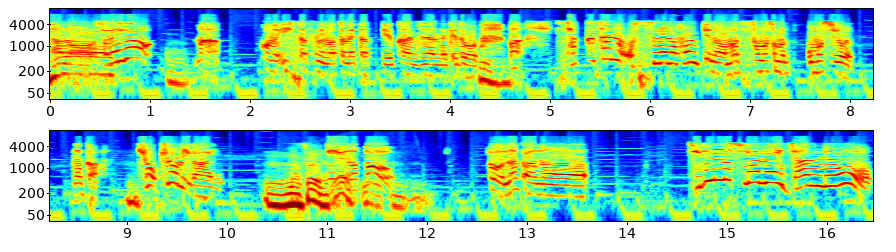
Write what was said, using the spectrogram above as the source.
ああーの、それを、うんまあ、この一冊にまとめたっていう感じなんだけど、まあ、作家さんのおすすめの本っていうのはまずそもそも面白い。なんか、きょ興味がある。うん、まあそうよね。っていうのとんそう、なんかあのー自分の知らないジャンルを、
